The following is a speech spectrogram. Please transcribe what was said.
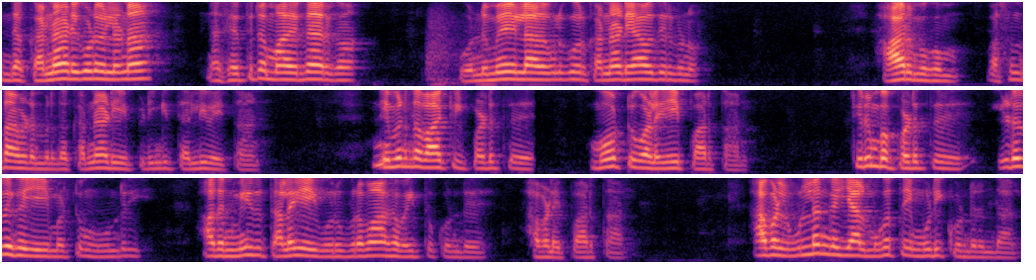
இந்த கண்ணாடி கூட இல்லைன்னா நான் செத்துட்ட மாதிரி தான் இருக்கும். ஒன்றுமே இல்லாதவங்களுக்கு ஒரு கண்ணாடியாவது இருக்கணும். ஆறுமுகம் வசந்தாவிடம் இருந்த கண்ணாடியை பிடுங்கி தள்ளி வைத்தான். நிமிர்ந்த வாக்கில் படுத்து மோட்டு வலையை பார்த்தான். திரும்ப படுத்து இடது கையை மட்டும் ஊன்றி அதன் மீது தலையை ஒரு புறமாக வைத்துக்கொண்டு அவளை பார்த்தான். அவள் உள்ளங்கையால் முகத்தை மூடிக்கொண்டிருந்தாள்.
